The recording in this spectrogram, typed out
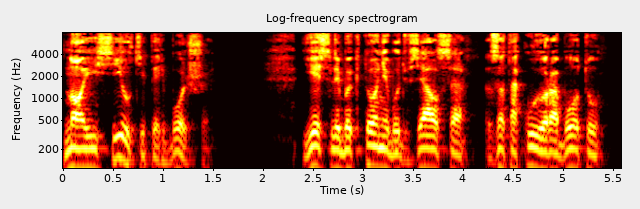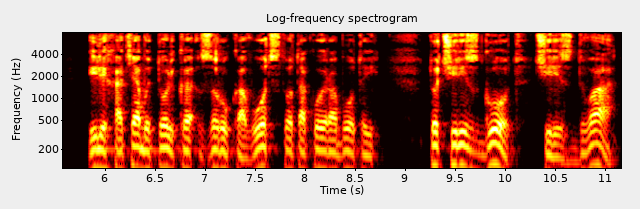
Но и сил теперь больше. Если бы кто-нибудь взялся за такую работу или хотя бы только за руководство такой работой, то через год, через два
